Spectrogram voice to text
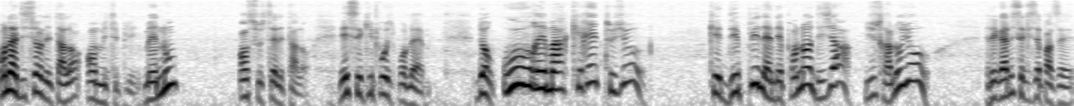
on additionne les talents, on multiplie. Mais nous, on soutient les talents. Et ce qui pose problème. Donc, vous remarquerez toujours que depuis l'indépendance déjà, jusqu'à nos jours, regardez ce qui s'est passé.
